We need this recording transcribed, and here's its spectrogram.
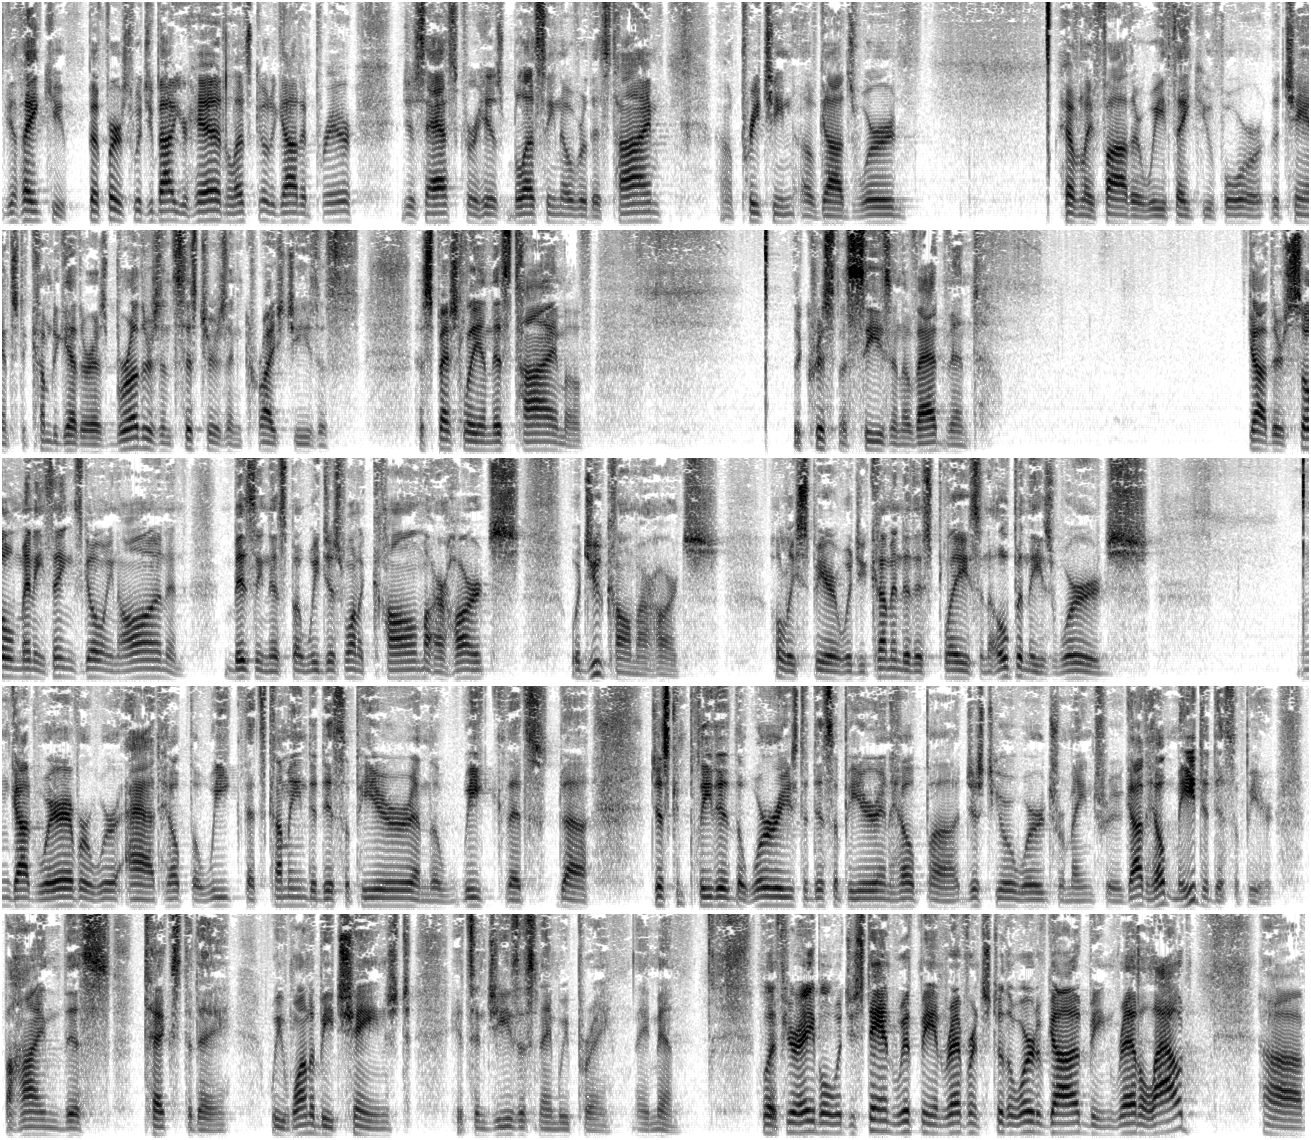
Thank you. But first, would you bow your head and let's go to God in prayer and just ask for his blessing over this time, uh, preaching of God's word. Heavenly Father, we thank you for the chance to come together as brothers and sisters in Christ Jesus, especially in this time of the Christmas season of Advent. God, there's so many things going on and busyness, but we just want to calm our hearts. Would you calm our hearts? Holy Spirit, would you come into this place and open these words? God, wherever we're at, help the week that's coming to disappear and the week that's uh, just completed, the worries to disappear, and help uh, just your words remain true. God, help me to disappear behind this text today. We want to be changed. It's in Jesus' name we pray. Amen. Well, if you're able, would you stand with me in reverence to the Word of God being read aloud uh,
